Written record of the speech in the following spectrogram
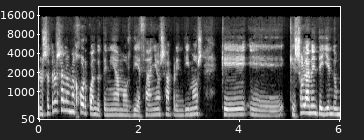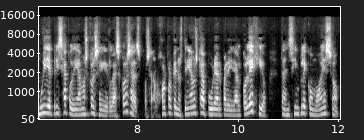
nosotros a lo mejor cuando teníamos 10 años aprendimos que, eh, que, solamente yendo muy deprisa podíamos conseguir las cosas. Pues a lo mejor porque nos teníamos que apurar para ir al colegio, tan simple como eso.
